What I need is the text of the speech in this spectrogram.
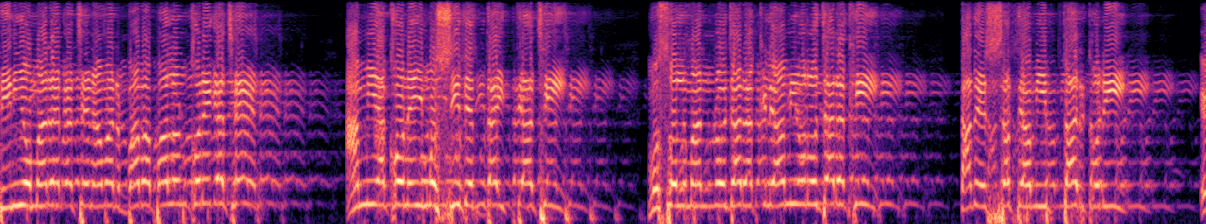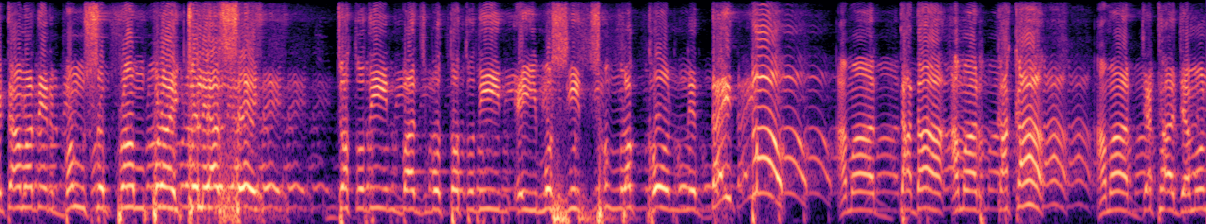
তিনিও মারা গেছেন আমার বাবা পালন করে গেছেন। আমি এখন এই মসজিদের দায়িত্বে আছি। মুসলমান রোজা রাখলে আমিও রোজা রাখি। তাদের সাথে আমি ইফতার করি। এটা আমাদের বংশ পরম্পরায় চলে আসছে। যতদিন বাঁচবো ততদিন এই মসজিদ সংরক্ষণের দায়িত্ব। আমার দাদা, আমার কাকা, আমার জ্যাঠা যেমন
